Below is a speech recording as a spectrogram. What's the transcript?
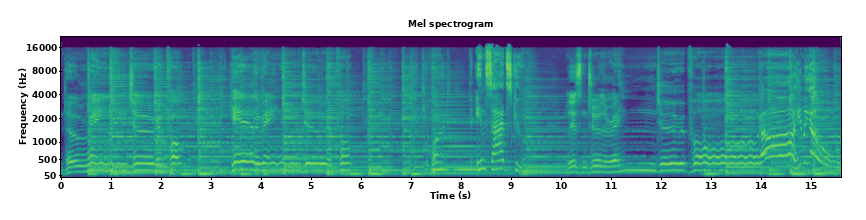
The Ranger Report. Yeah, the Ranger inside scoop, listen to the Ranger Report. Oh, here we go.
